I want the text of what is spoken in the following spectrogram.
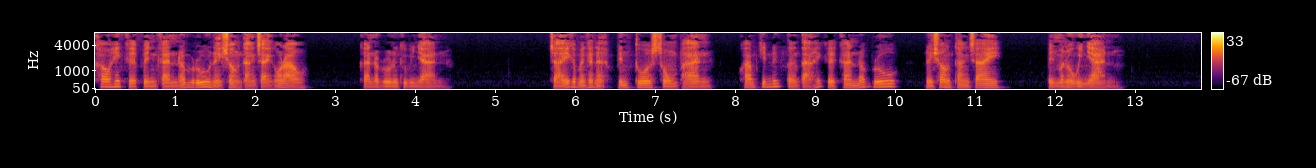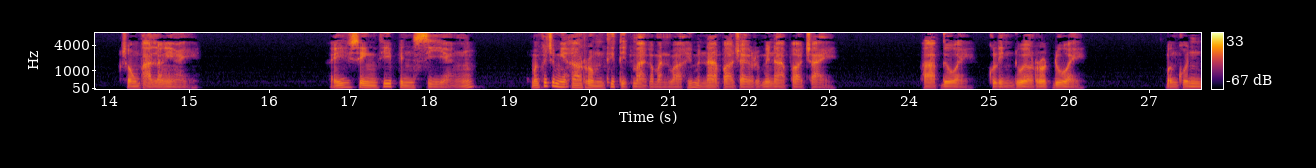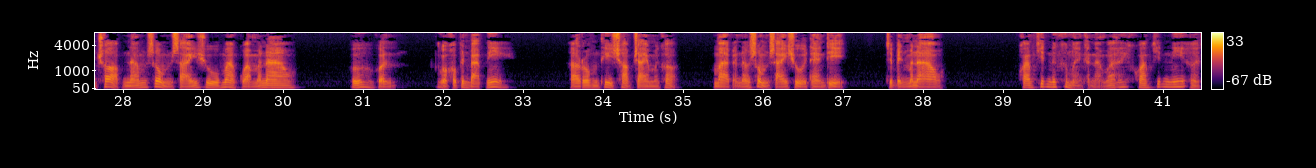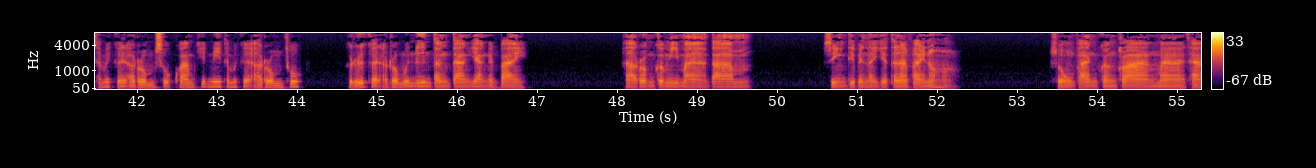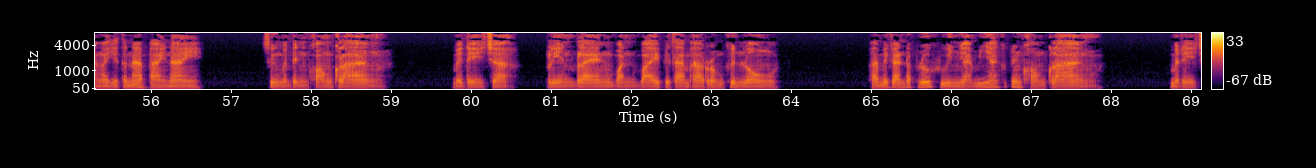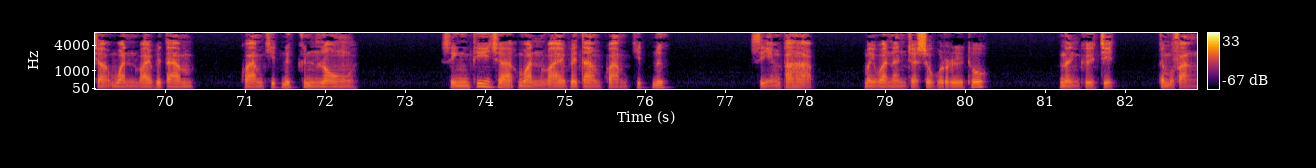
เข้าให้เกิดเป็นการรับรู้ในช่องทางใจของเรา การรับรู้นั่นคือวิญญาณ ใจก็เหมือนกันนะเป็นตัวส่งผ่านความคิดนึกต่างๆ ให้เกิดการรับรู้ในช่องทางใจ เป็นมโนวิญญาณทรงผ่านแล้วยังไง ไอ้สิ่งที่เป็นเสียง มันก็จะมีอารมณ์ที่ติดมากับมันว่าเฮ้ยมันน่าพอใจหรือไม่น่าพอใจ ภาพด้วยกลิ่นด้วยรสด้วย บางคนชอบน้ำส้มสายชูมากกว่ามะนาว เออก็ก็เขาเป็นแบบนี้ อารมณ์ที่ชอบใจมันก็มากับน้ำส้มสายชูแทนที่จะเป็นมะนาว ความคิดนึกก็เหมือนกันนะว่าความคิดนี้เออถ้าไม่เกิดอารมณ์สุขความคิดนี้ทำให้เกิดอารมณ์ทุกข์ หรือเกิดอารมณ์อื่นๆต่าง ๆ อย่างกันไป อารมณ์ก็มีมาตาม สิ่งที่เป็นอายตนะภายนอก ส่งผ่านกลางๆมาทางอายตนะภายใน ซึ่งมันเป็นของกลาง ไม่ได้จะเปลี่ยนแปลงวันไหวไปตามอารมณ์ขึ้นลง ผ่านไปการรับรู้วิญญาณวิญญาณก็เป็นของกลาง ไม่ได้จะวันไหวไปตามความคิดนึกขึ้นลง สิ่งที่จะวันไหวไปตามความคิดนึก เสียงภาพ ไม่ว่านั้นจะสุขหรือทุกข์นั่นคือจิตตั้งฟัง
